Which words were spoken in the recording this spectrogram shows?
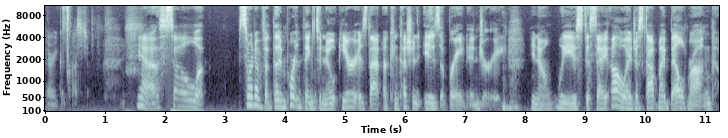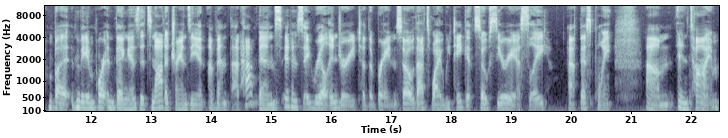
Very good question. Yeah. So, sort of the important thing to note here is that a concussion is a brain injury. Mhm. You know, we used to say, oh, I just got my bell rung. But the important thing is it's not a transient event that happens, it is a real injury to the brain. So, that's why we take it so seriously at this point um, in time.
